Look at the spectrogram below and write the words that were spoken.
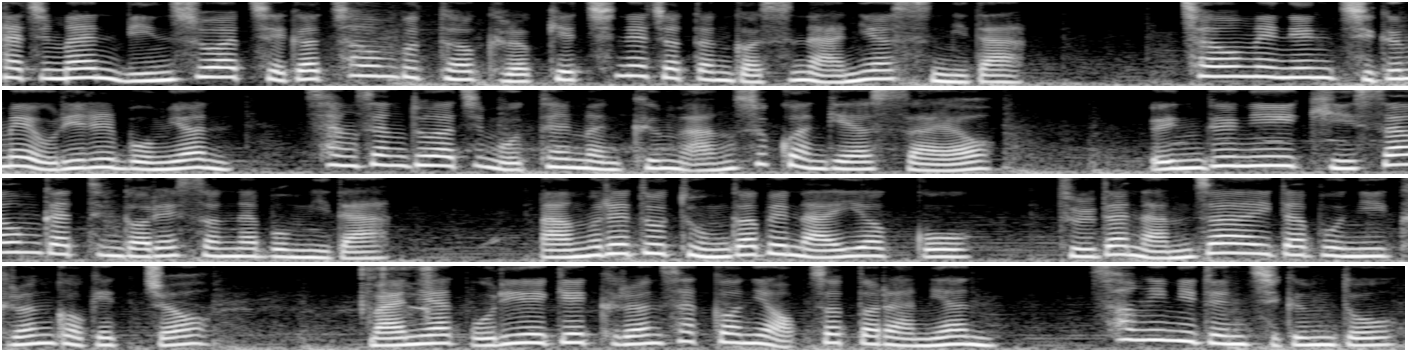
하지만 민수와 제가 처음부터 그렇게 친해졌던 것은 아니었습니다. 처음에는 지금의 우리를 보면 상상도 하지 못할 만큼 앙숙 관계였어요. 은근히 기싸움 같은 걸 했었나 봅니다. 아무래도 동갑의 나이였고 둘 다 남자아이다 보니 그런 거겠죠. 만약 우리에게 그런 사건이 없었더라면 성인이 된 지금도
